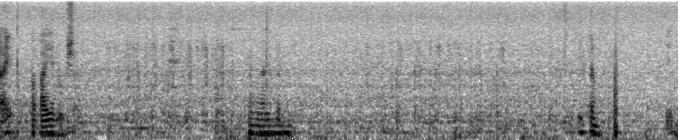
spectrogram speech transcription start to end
Ay, papaya lotion. Ang ganda. Ito. Yan.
